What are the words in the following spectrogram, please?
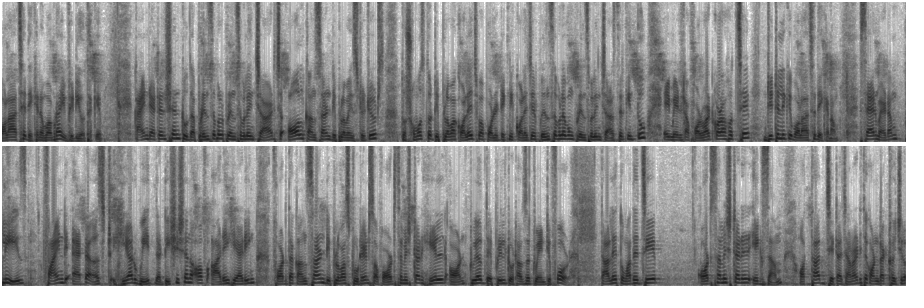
বলা আছে দেখে নেব আমরা এই ভিডিও থেকে। Kind attention to the principal principal in charge all concern diploma institutes তো সমস্ত ডিপ্লোমা কলেজ বা পলিটেকনিক কলেজের প্রিন্সিপাল এবং প্রিন্সিপাল ইনচার্জদের কিন্তু এই মেলটা ফরওয়ার্ড করা হচ্ছে। ডিটেলে কি বলা আছে দেখে নাও। Sir madam please find attached herewith the decision of R A hearing for the concern diploma students of odd semester held on twelve April two thousand twenty four তাহলে তোমাদের যে অড সেমিস্টারের এক্সাম অর্থাৎ যেটা জানুয়ারিতে কন্ডাক্ট হয়েছিল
